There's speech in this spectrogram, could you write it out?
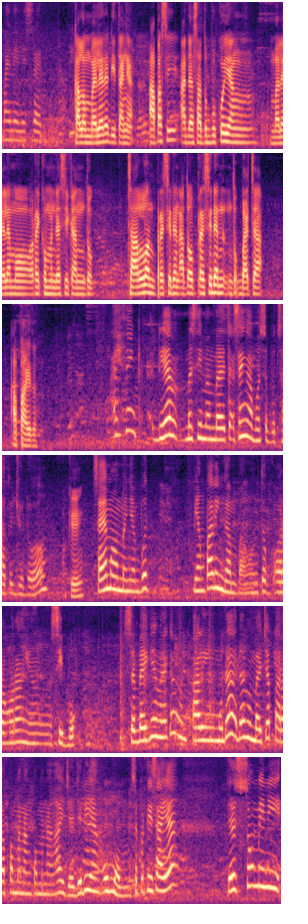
My Name is Red kalau Mbak Lele ditanya apa sih ada satu buku yang Mbak Lele mau rekomendasikan untuk calon presiden atau presiden untuk baca apa itu I think dia mesti membaca saya nggak mau sebut satu judul oke okay. saya mau menyebut yang paling gampang untuk orang-orang yang sibuk sebaiknya mereka paling mudah adalah membaca para pemenang-pemenang aja. Jadi yang umum seperti saya, there's so many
